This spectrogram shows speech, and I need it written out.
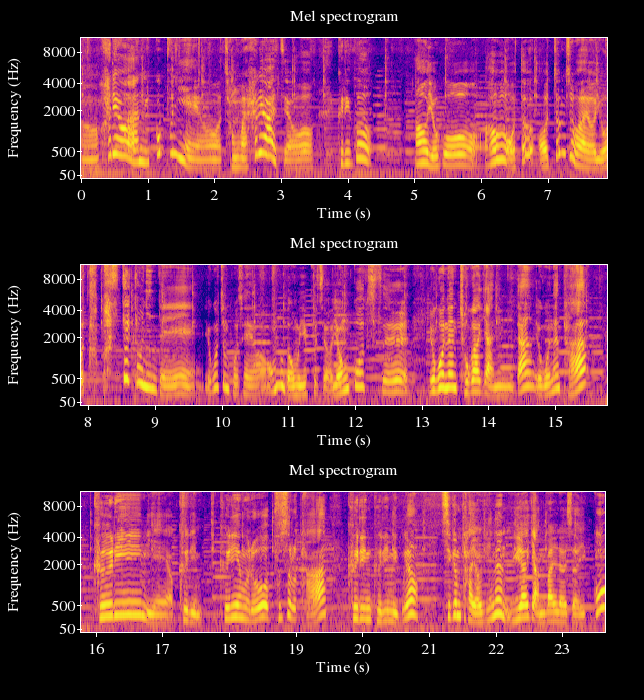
어, 화려한 꽃분이에요. 정말 화려하죠. 그리고 어, 요거 어, 어떠, 어쩜 좋아요. 요 다 파스텔 톤인데 요거 좀 보세요. 어머 너무 예쁘죠. 연꽃을 요거는 조각이 아닙니다. 요거는 다 그림이에요. 그림. 그림으로 붓으로 다 그린 그림이고요. 지금 다 여기는 위약이 안 발려져 있고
